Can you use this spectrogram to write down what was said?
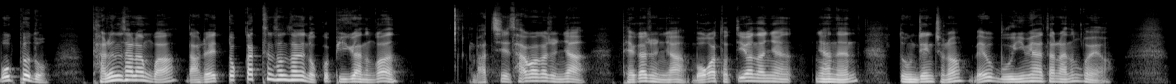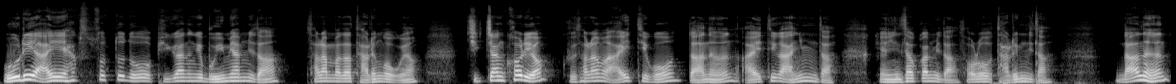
목표도 다른 사람과 나를 똑같은 선상에 놓고 비교하는 건 마치 사과가 좋냐, 배가 좋냐, 뭐가 더 뛰어나냐는 논쟁처럼 매우 무의미하다라는 거예요. 우리 아이의 학습 속도도 비교하는 게 무의미합니다. 사람마다 다른 거고요. 직장 커리어, 그 사람은 IT고 나는 IT가 아닙니다. 그냥 인사과입니다. 서로 다릅니다. 나는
